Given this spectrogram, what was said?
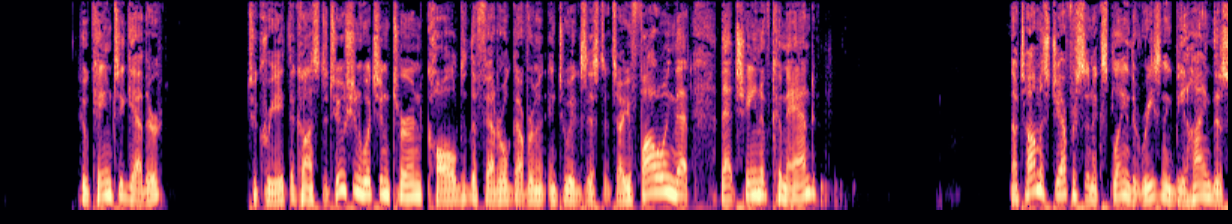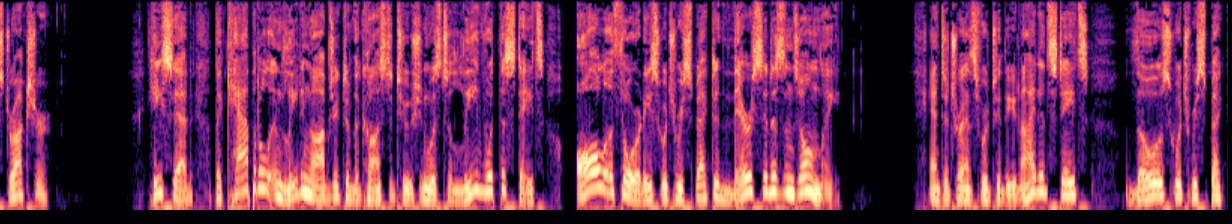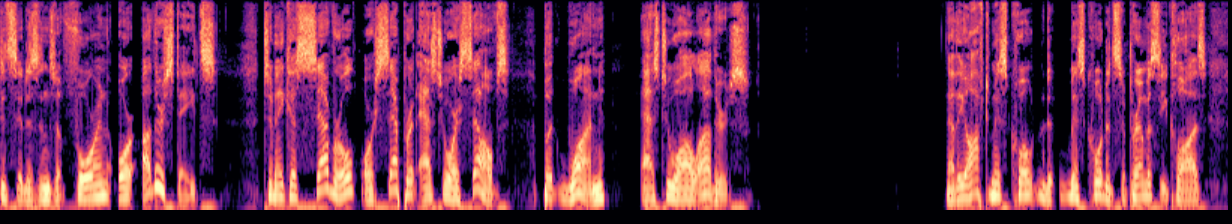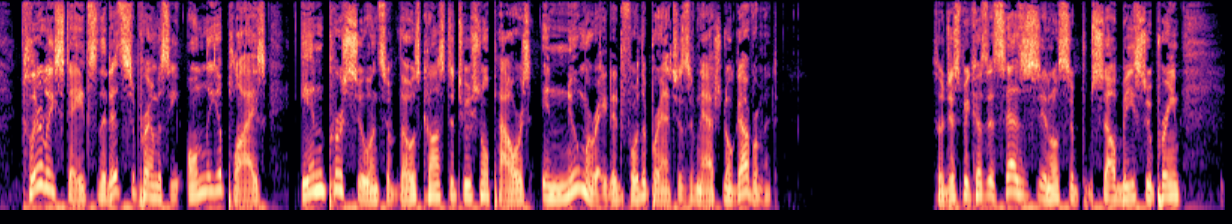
who came together to create the Constitution, which in turn called the federal government into existence. Are you following that, that chain of command? Now, Thomas Jefferson explained the reasoning behind this structure. He said the capital and leading object of the Constitution was to leave with the states all authorities which respected their citizens only, and to transfer to the United States those which respected citizens of foreign or other states to make us several or separate as to ourselves, but one as to all others. Now, the oft misquoted, misquoted supremacy clause clearly states that its supremacy only applies in pursuance of those constitutional powers enumerated for the branches of national government. So just because it says, you know, shall be supreme,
